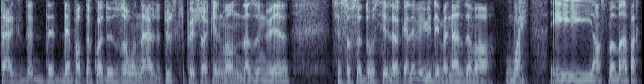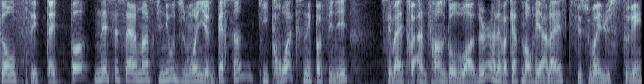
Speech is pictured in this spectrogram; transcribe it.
taxes, de de n'importe quoi, de zonage, de tout ce qui peut choquer le monde dans une ville. C'est sur ce dossier-là qu'elle avait eu des menaces de mort. Ouais. Et en ce moment, par contre, c'est peut-être pas nécessairement fini, ou du moins, il y a une personne qui croit que ce n'est pas fini. C'est maître Anne-France Goldwater, hein, l'avocate montréalaise, qui s'est souvent illustrée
